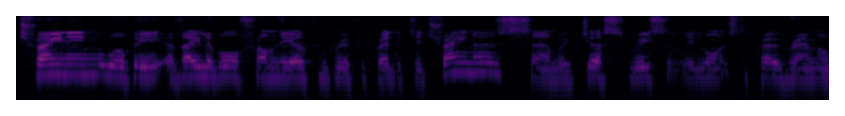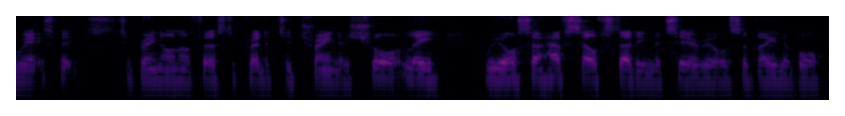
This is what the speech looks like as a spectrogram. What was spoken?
Training will be available from the Open Group accredited trainers. Um, we've just recently launched the program and we expect to bring on our first accredited trainers shortly. We also have self-study materials available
